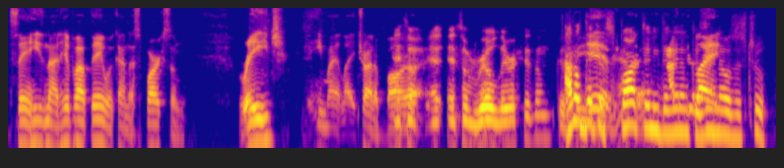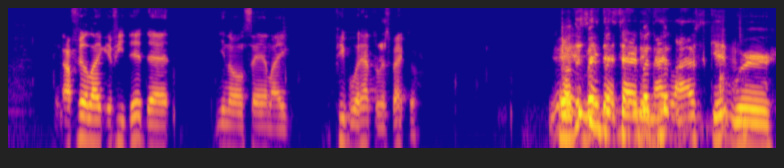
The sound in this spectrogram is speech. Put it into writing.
saying he's not hip hop thing would kind of spark some rage. He might like try to and bar some, up. and- and some real lyricism. I don't think it sparked that. anything I in him feel because he knows it's true. I feel like if he did that, you know what I'm saying, like people would have to respect him. Yeah, No, this but- ain't that Saturday but- Night but Live skit where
